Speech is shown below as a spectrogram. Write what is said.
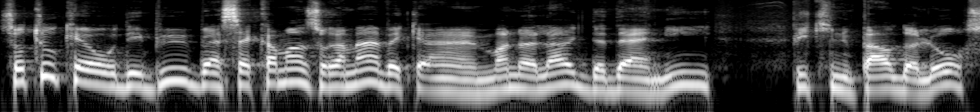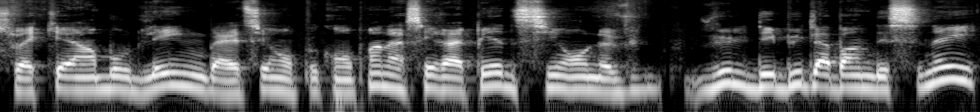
Surtout qu'au début, ben, ça commence vraiment avec un monologue de Danny puis qui nous parle de l'ours. Fait qu'en bout de ligne, ben, on peut comprendre assez rapide si on a vu, le début de la bande dessinée.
